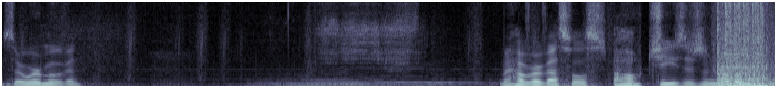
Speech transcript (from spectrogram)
So we're moving. My hover vessel's... Oh, geez, there's another one.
